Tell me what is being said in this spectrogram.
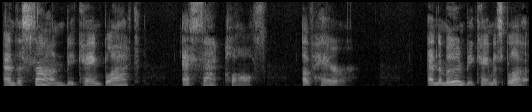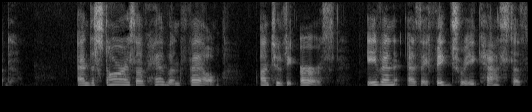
And the sun became black as sackcloth of hair, and the moon became as blood, and the stars of heaven fell unto the earth, even as a fig tree casteth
